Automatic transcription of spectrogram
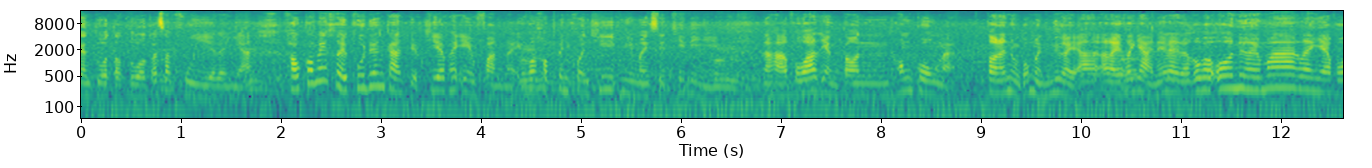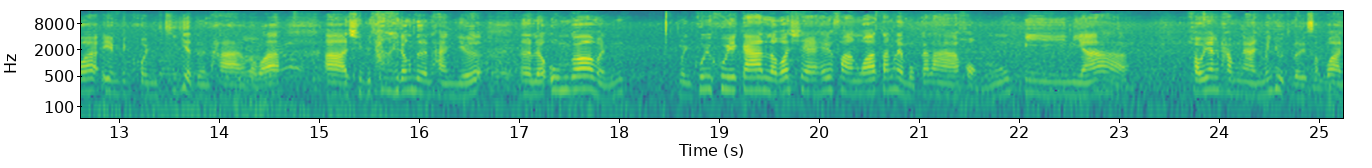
กันตัวต่อตัวก็จะคุยอะไรเงี้ยอืมเขาก็ไม่เคยพูดเรื่องการเปรียบเทียบให้เอ็มฟังนะเอ็มว่าเขาเป็นคนที่มี mindset ที่ดีอืม นะคะ เพราะว่าอย่างตอนฮ่องกงอะ ตอนนั้นหนูก็เหมือนเหนื่อยอะอะไรสักอย่างนี่แหละแล้วก็แบบโอ้เหนื่อยมากอะไรเงี้ยเพราะว่าเอ็มเป็นคนขี้เกียจเดินทางแต่ว่าอ่าชีวิตทำไมต้องเดินทางเยอะเออแล้วอุ้มก็เหมือน เหมือนคุยคุยกันแล้วก็แชร์ให้ฟังว่าตั้งแต่มกราของปีเนี้ยเขายังทำงานไม่หยุดเลยสักวัน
